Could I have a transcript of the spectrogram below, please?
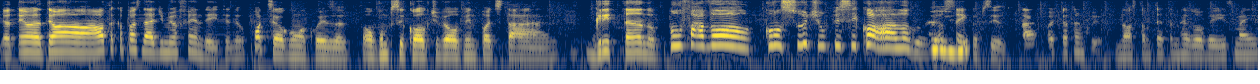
Eu tenho, eu tenho uma alta capacidade de me ofender, entendeu? Pode ser alguma coisa. Algum psicólogo que estiver ouvindo pode estar gritando: Por favor, consulte um psicólogo. Eu sei que eu preciso, tá? Pode ficar tranquilo. Nós estamos tentando resolver isso, mas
